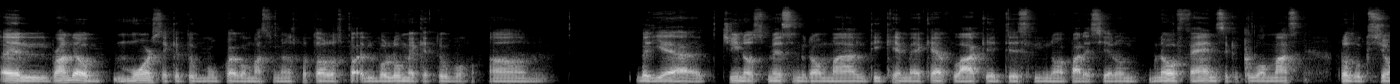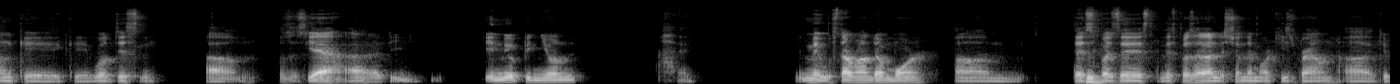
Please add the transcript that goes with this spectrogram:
el Rondell Moore sé que tuvo un juego más o menos por todos los, el volumen que tuvo. Um, but yeah, Gino Smith se miró mal, DK Metcalf, Lockett, Disley no aparecieron. No fans que tuvo más producción que, que Will Disley. Um, entonces, yeah, ah, y- en mi opinión, me gusta Rondell Moore. Um, después, de, después de la lesión de Marquise Brown, ah, yo,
